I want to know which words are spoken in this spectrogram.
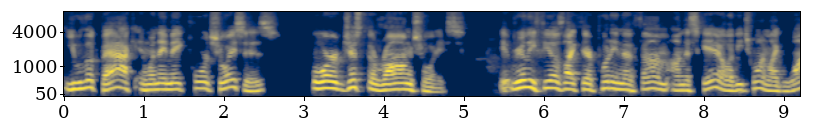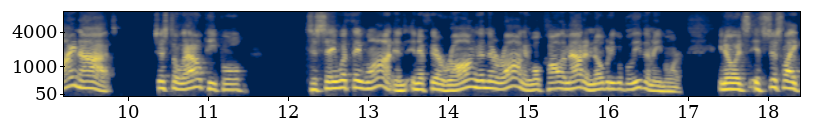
you look back and when they make poor choices or just the wrong choice, it really feels like they're putting the thumb on the scale of each one. Like, why not just allow people to say what they want? And, and if they're wrong, then they're wrong, and we'll call them out and nobody will believe them anymore. You know, it's it's just like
